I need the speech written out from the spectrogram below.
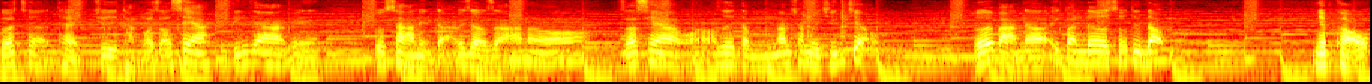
có thể trừ thẳng vào giá xe thì tính ra cái số sàn hiện tại bây giờ giá nó giá xe của nó rơi tầm 519 triệu. Đối với bản uh, Xpander số tự động nhập khẩu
